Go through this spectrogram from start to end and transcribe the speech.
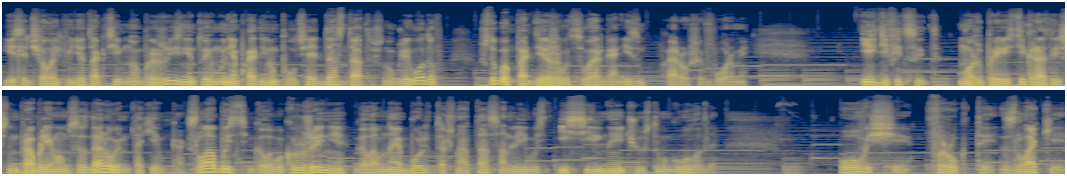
Если человек ведет активный образ жизни, то ему необходимо получать достаточно углеводов, чтобы поддерживать свой организм в хорошей форме. Их дефицит может привести к различным проблемам со здоровьем, таким как слабость, головокружение, головная боль, тошнота, сонливость и сильное чувство голода. Овощи, фрукты, злаки,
